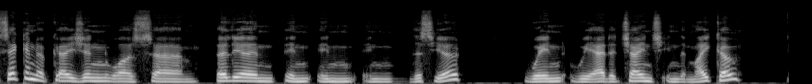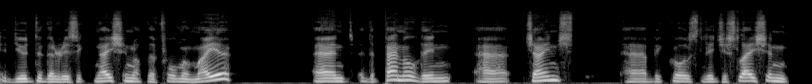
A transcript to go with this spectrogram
second occasion was um, earlier in, in, in, in this year when we had a change in the Mayco due to the resignation of the former mayor. And the panel then uh, changed uh, because legislation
